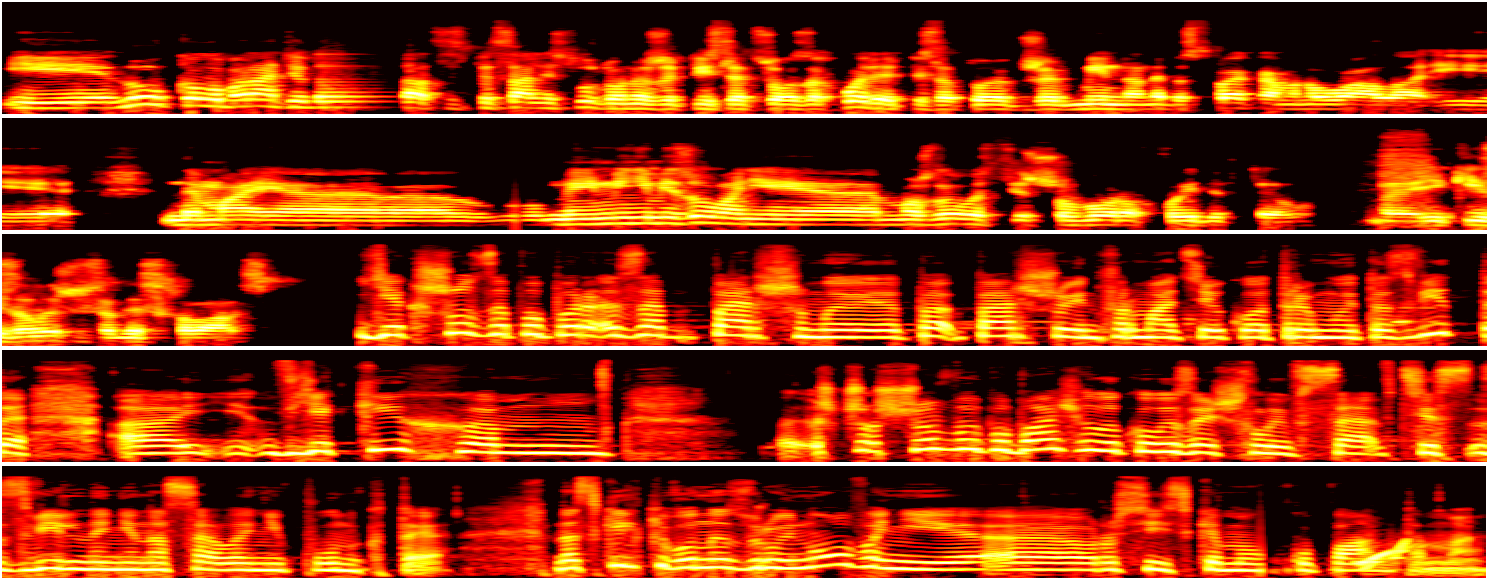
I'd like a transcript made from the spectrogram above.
І ну колаборантів да, це спеціальні служби. Вони вже після цього заходять, після того як вже мінна небезпека минувала, і немає е, мінімізовані можливості, що ворог вийде в тил, е, який залишився, де сховався. Якщо за попер... за першими пе- першою інформацією, яку отримуєте звідти, е, в яких ем, що, що ви побачили, коли зайшли в, се- в ці звільнені населені пункти? Наскільки вони зруйновані е, російськими окупантами?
